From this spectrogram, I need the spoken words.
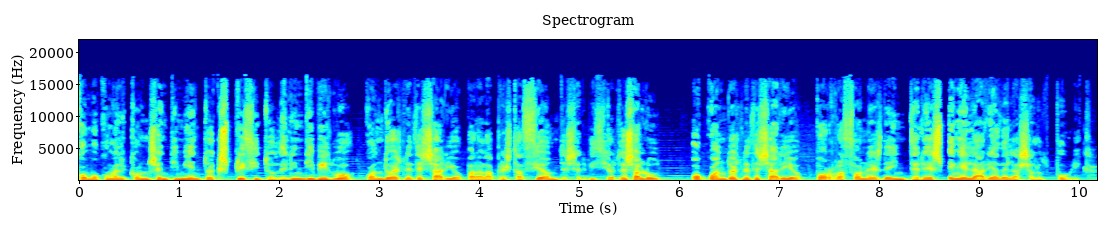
como con el consentimiento explícito del individuo cuando es necesario para la prestación de servicios de salud o cuando es necesario por razones de interés en el área de la salud pública.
